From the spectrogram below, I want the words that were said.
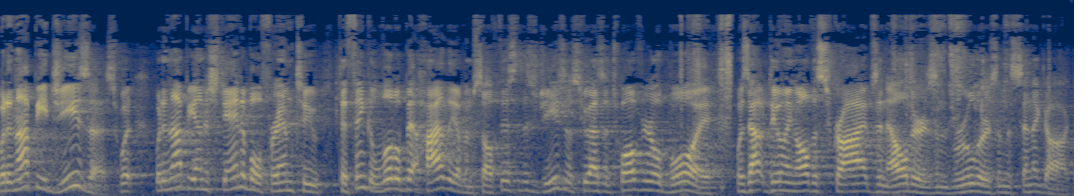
Would it not be Jesus? Would, would it not be understandable for him to, to think a little bit highly of himself? This, this Jesus, who as a 12 year old boy was outdoing all the scribes and elders and rulers in the synagogue,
